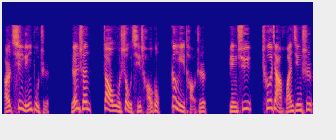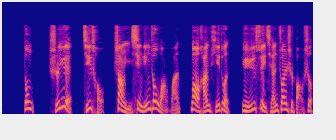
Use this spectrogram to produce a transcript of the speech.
而亲临不止。人参。赵务受其朝贡，更易讨之。丙戌，车驾还京师。冬十月己丑，上以幸灵州往还，冒寒疲顿，欲于岁前专事保社。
